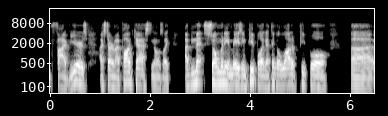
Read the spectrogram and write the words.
five years, I started my podcast, and I was like, I've met so many amazing people. Like I think a lot of people uh,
